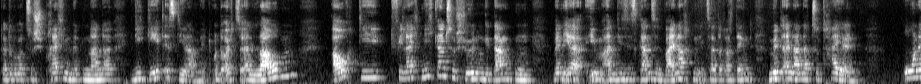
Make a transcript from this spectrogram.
darüber zu sprechen miteinander, wie geht es dir damit und euch zu erlauben, auch die vielleicht nicht ganz so schönen Gedanken, wenn ihr eben an dieses ganze Weihnachten etc. denkt, miteinander zu teilen. Ohne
